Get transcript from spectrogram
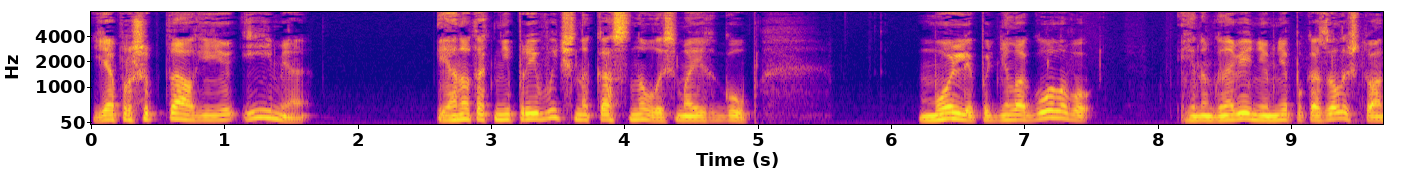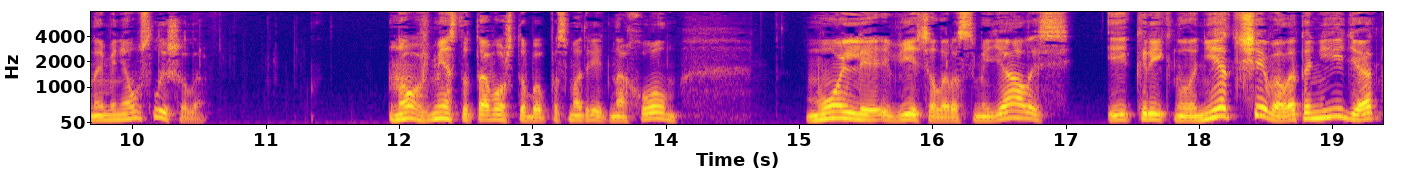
Я прошептал ее имя, и оно так непривычно коснулось моих губ. Молли подняла голову, и на мгновение мне показалось, что она меня услышала. Но вместо того, чтобы посмотреть на холм, Молли весело рассмеялась и крикнула «Нет, Чевел, это не едят!»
